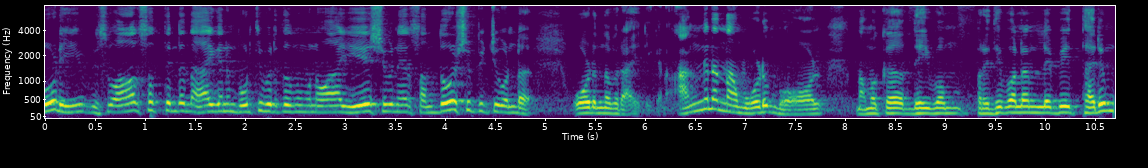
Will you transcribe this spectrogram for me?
ഓടി വിശ്വാസത്തിന്റെ നായകനും പൂർത്തിവരുത്തുന്നതുമായ യേശുവിനെ സന്തോഷിപ്പിച്ചുകൊണ്ട് ഓടുന്നവരായിരിക്കണം. അങ്ങനെ നാം ഓടുമ്പോൾ നമുക്ക് ദൈവം പ്രതിഫലം ലഭി തരും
